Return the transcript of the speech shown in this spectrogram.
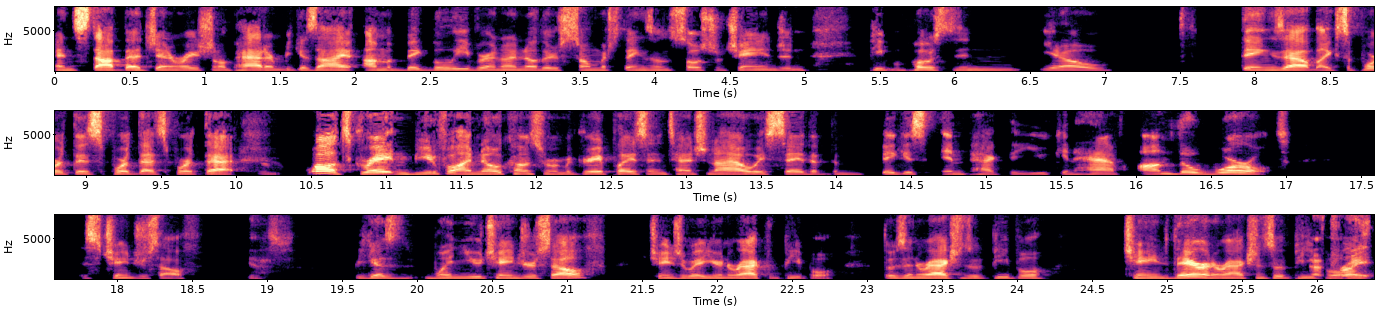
and stop that generational pattern. Because I, I'm a big believer, and I know there's so much things on social change and people posting, you know, things out like support this, support that, support that. Well, it's great and beautiful. I know it comes from a great place and intention. I always say that the biggest impact that you can have on the world is to change yourself. Yes. Because when you change yourself, change the way you interact with people. Those interactions with people change their interactions with people. That's right.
